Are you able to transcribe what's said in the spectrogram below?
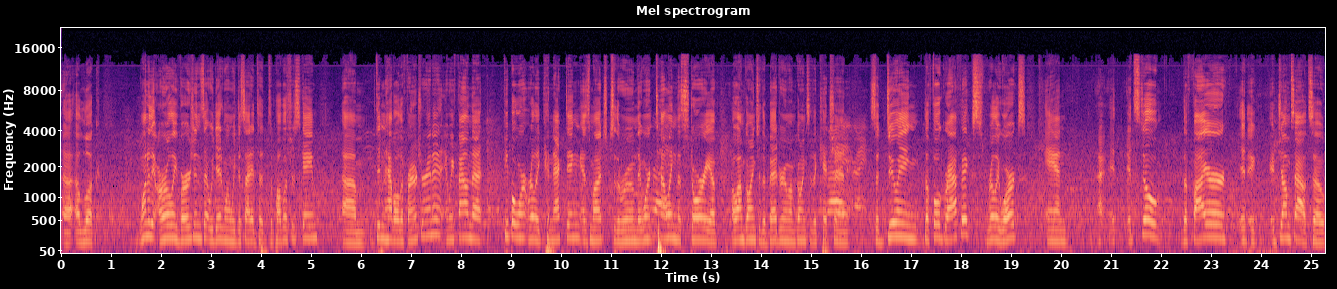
a, a look. One of the early versions that we did when we decided to, to publish this game um, didn't have all the furniture in it, and we found that people weren't really connecting as much to the room. They weren't Right. telling the story of, oh, I'm going to the bedroom, I'm going to the kitchen. Right, right. So doing the full graphics really works, and uh, it, it's still the fire. It, it, it jumps out. So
